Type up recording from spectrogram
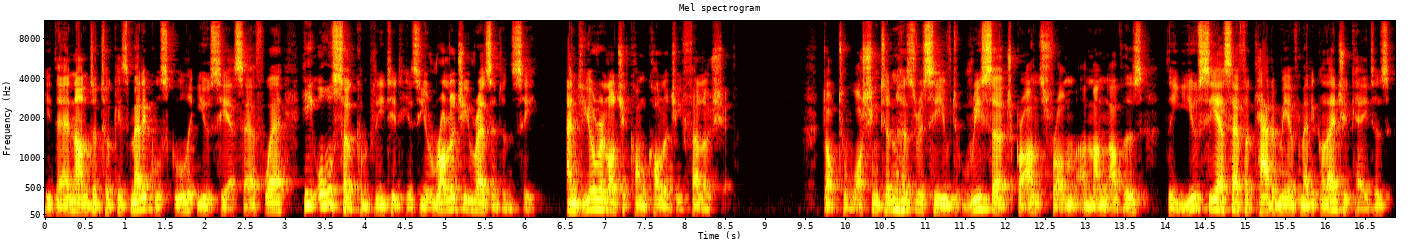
He then undertook his medical school at UCSF, where he also completed his urology residency and urologic oncology fellowship. Dr. Washington has received research grants from, among others, the UCSF Academy of Medical Educators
